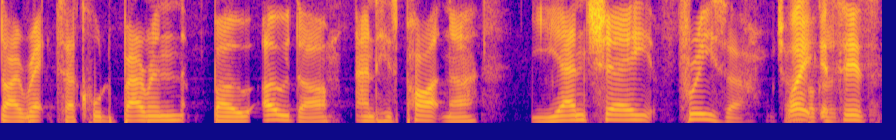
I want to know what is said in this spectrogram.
director called Baran bo Odar and his partner Which I Wait, is his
